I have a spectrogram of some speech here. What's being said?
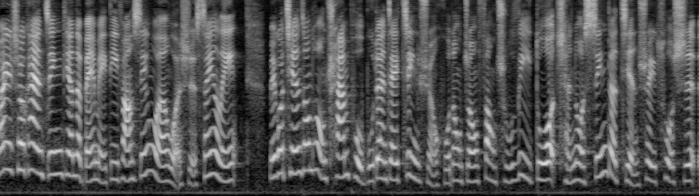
欢迎收看今天的北美地方新闻，我是孙艺林。美国前总统川普不断在竞选活动中放出利多，承诺新的减税措施。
